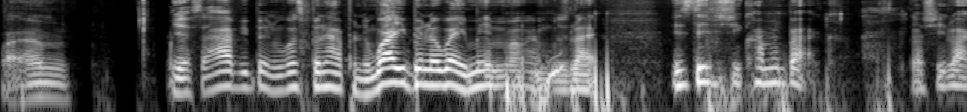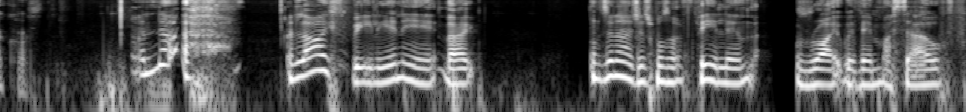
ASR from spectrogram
But um, yeah. So how have you been? What's been happening? Why you been away? Me and my man was like, "Is this she coming back? Does she like us?" Uh, no, life really, innit? Like I don't know, I just wasn't feeling right within myself.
